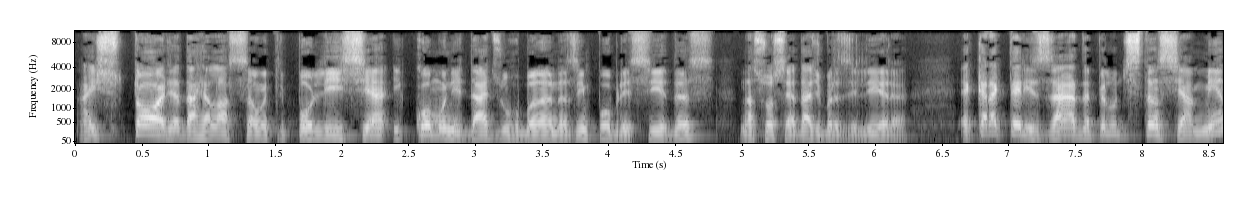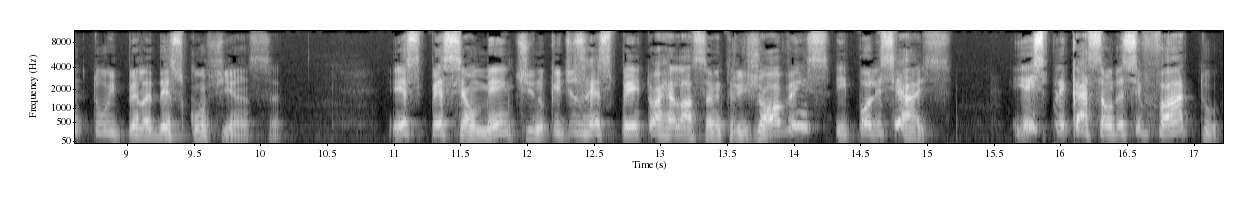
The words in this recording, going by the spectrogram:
A história da relação entre polícia e comunidades urbanas empobrecidas na sociedade brasileira é caracterizada pelo distanciamento e pela desconfiança, especialmente no que diz respeito à relação entre jovens e policiais. E a explicação desse fato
